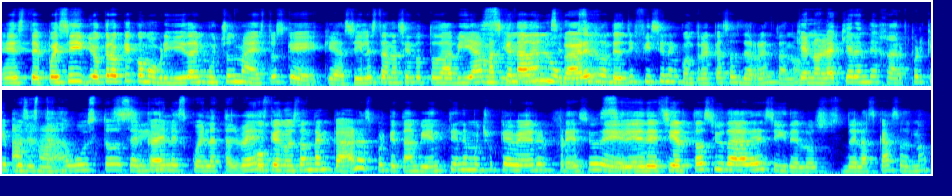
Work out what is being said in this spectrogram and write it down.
Este, pues sí, yo creo que como Brigida hay muchos maestros que, que así le están haciendo todavía, más que nada en lugares donde es difícil encontrar casas de renta, ¿no? Que no la quieren dejar porque pues está a gusto cerca de la escuela tal vez. O que no están tan caras porque también tiene mucho que ver el precio de, de, ciertas ciudades y de, los, de las casas, ¿no?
